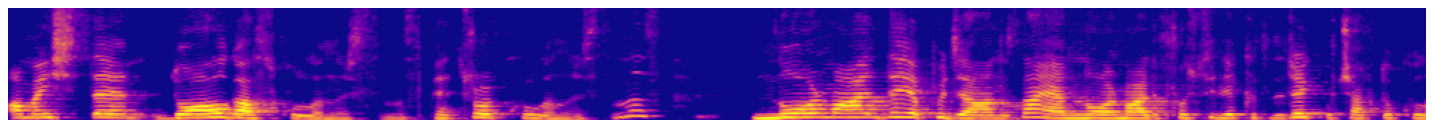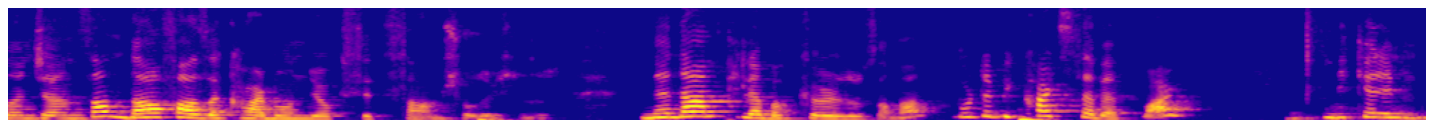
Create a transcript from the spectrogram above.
Ama işte doğal gaz kullanırsınız, petrol kullanırsınız normalde yapacağınızdan yani normalde fosil yakıtı direkt uçakta kullanacağınızdan daha fazla karbondioksit salmış olursunuz. Neden pile bakıyoruz o zaman? Burada birkaç sebep var. Bir kere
